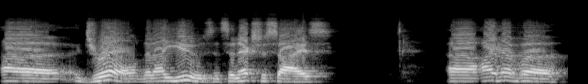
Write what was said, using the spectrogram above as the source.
uh, drill that I use. It's an exercise. Uh, I have a,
